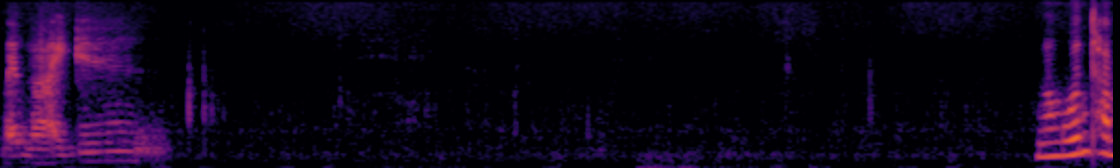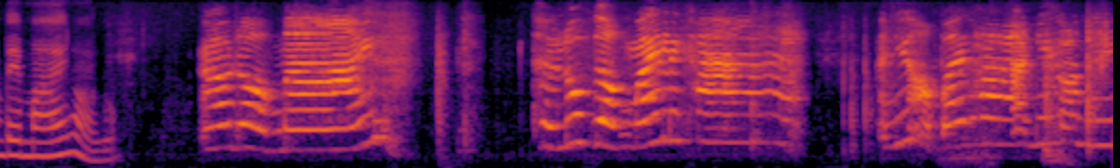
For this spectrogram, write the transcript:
ใบไม้ดื้อ น้องวุ้นทำใบไม้หน่อยลูก เอาดอกไม้ถ่ายรูปดอกไม้เลยค่ะ อันนี้ออกไปค่ะ อันนี้ก็มี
